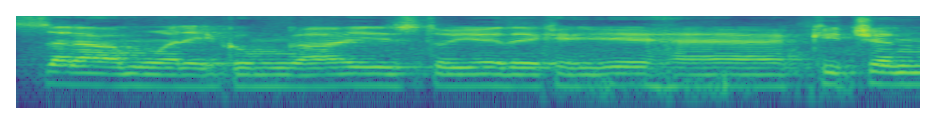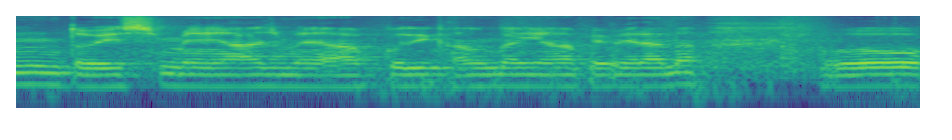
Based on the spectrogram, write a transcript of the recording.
असलकुम गाइस तो ये देखें, ये है किचन तो इसमें आज मैं आपको दिखाऊँगा यहाँ पे मेरा ना वो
